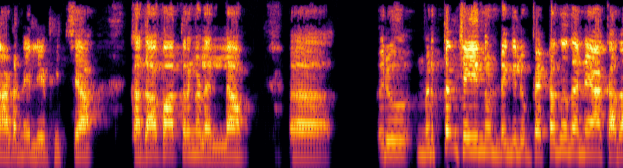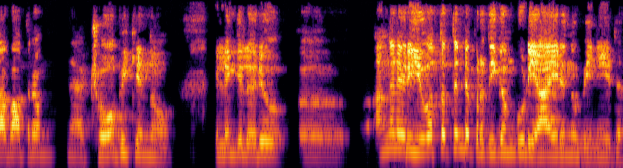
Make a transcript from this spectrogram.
നടന് ലഭിച്ച കഥാപാത്രങ്ങളെല്ലാം ഒരു നൃത്തം ചെയ്യുന്നുണ്ടെങ്കിലും പെട്ടെന്ന് തന്നെ ആ കഥാപാത്രം ക്ഷോഭിക്കുന്നു. ഇല്ലെങ്കിൽ ഒരു അങ്ങനെ ഒരു യുവത്വത്തിന്റെ പ്രതീകം കൂടി ആയിരുന്നു വിനീത്.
